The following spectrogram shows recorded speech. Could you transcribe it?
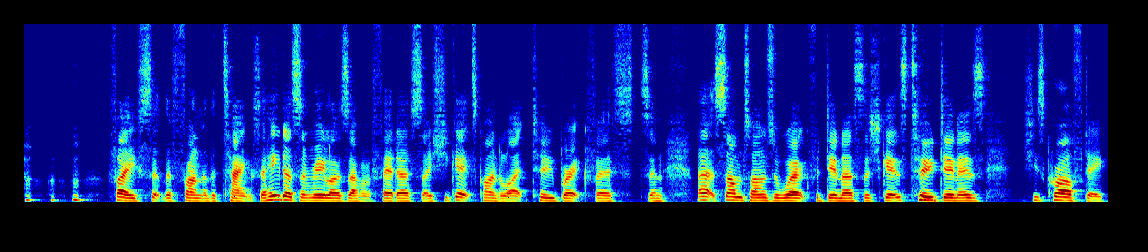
face at the front of the tank, so he doesn't realise I haven't fed her. So she gets kind of like two breakfasts, and that sometimes will work for dinner. So she gets two dinners, She's crafty.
